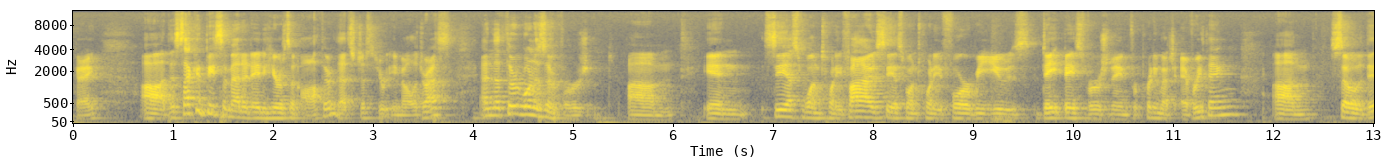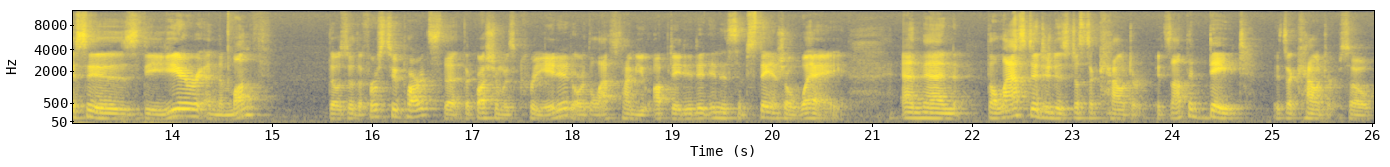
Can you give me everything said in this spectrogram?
okay? Uh, the second piece of metadata here is an author, that's just your email address. And the third one is a version. Um, in CS125, CS124, we use date-based versioning for pretty much everything. Um, so this is the year and the month. Those are the first two parts that the question was created or the last time you updated it in a substantial way. And then the last digit is just a counter. It's not the date, it's a counter. So,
